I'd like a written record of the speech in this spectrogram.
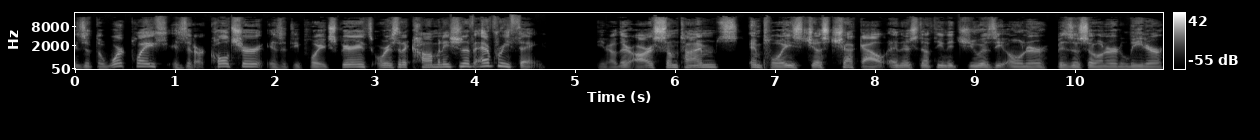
Is it the workplace? Is it our culture? Is it the employee experience? Or is it a combination of everything? You know, there are sometimes employees just check out and there's nothing that you as the owner, business owner, leader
